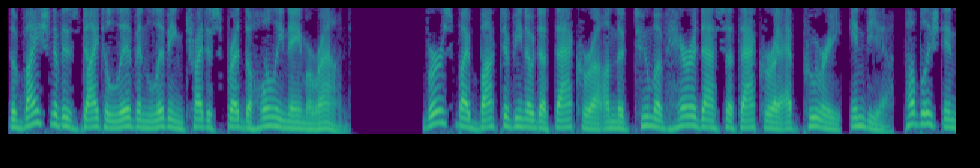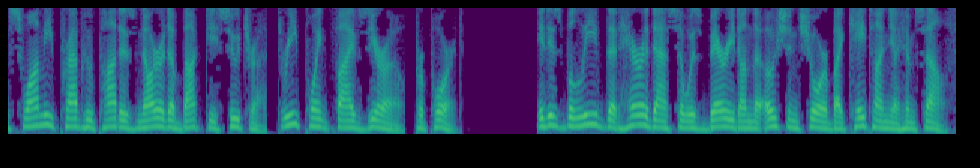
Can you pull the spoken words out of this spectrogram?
The Vaishnavas die to live and living try to spread the holy name around. Verse by Bhaktivinoda Thakura on the tomb of Haridasa Thakura at Puri, India, published in Swami Prabhupada's Narada Bhakti Sutra, 3.50, purport. It is believed that Haridasa was buried on the ocean shore by Caitanya himself.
